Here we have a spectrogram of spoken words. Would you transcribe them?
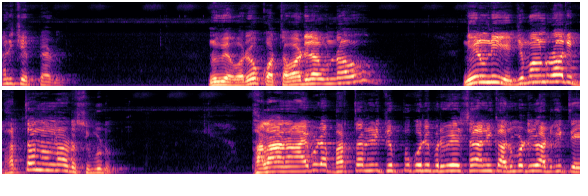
అని చెప్పాడు. నువ్వెవరో కొత్తవాడిలా ఉన్నావు? నేను నీ యజమానురాలి భర్తనన్నాడు శివుడు. ఫలానా ఆవిడ భర్తని చెప్పుకొని ప్రవేశానికి అనుమతి అడిగితే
